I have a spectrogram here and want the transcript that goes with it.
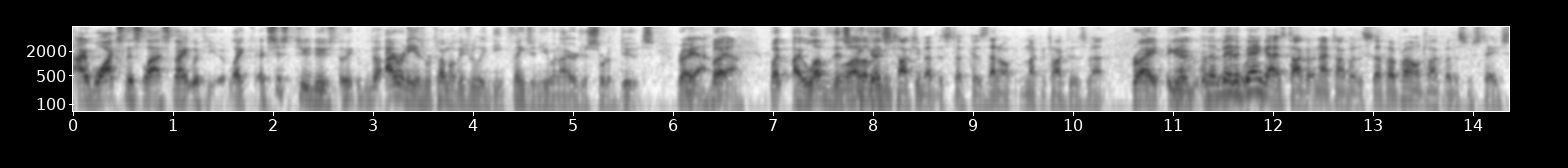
I watched this last night with you. Like it's just two dudes. The irony is we're talking about these really deep things, and you and I are just sort of dudes, right? Yeah, but yeah. But I love this Well, I love I can talk to you about this stuff because I don't. I'm not going to talk to this about. right. you know, the, the band guys talk and I talk about this stuff. I probably won't talk about this on stage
